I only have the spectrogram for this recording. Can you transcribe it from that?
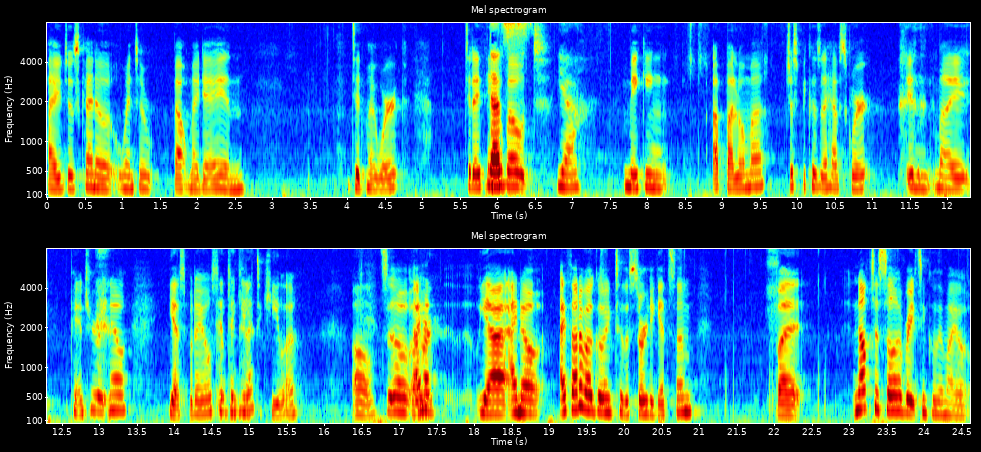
I just kind of went about my day and did my work. Did I think That's- about yeah making a paloma just because I have squirt in my pantry right now? Yes, but I also And didn't have tequila. oh So I had, yeah, I know. I thought about going to the store to get some, but not to celebrate Cinco de Mayo.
